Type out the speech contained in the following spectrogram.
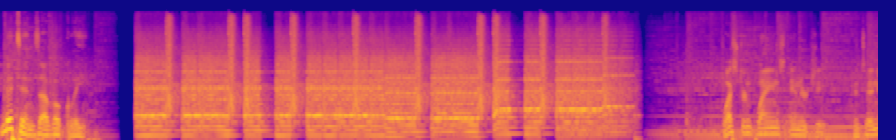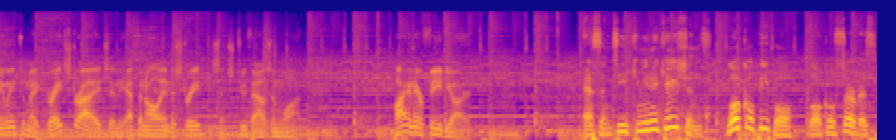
Mittens of Oakley, Western Plains Energy, continuing to make great strides in the ethanol industry since 2001. Pioneer Feed Yard, S&T Communications, local people, local service,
